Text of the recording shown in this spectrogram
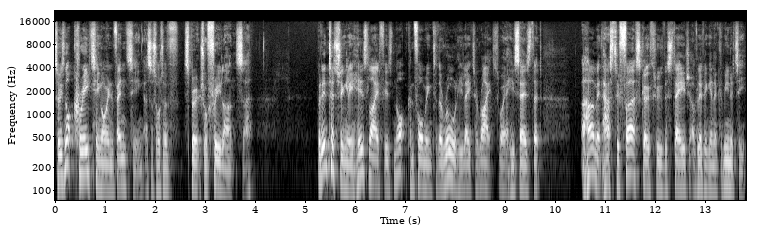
So he's not creating or inventing as a sort of spiritual freelancer. But interestingly, his life is not conforming to the rule he later writes, where he says that a hermit has to first go through the stage of living in a community.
